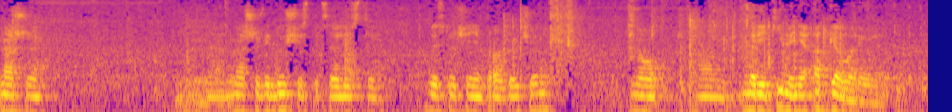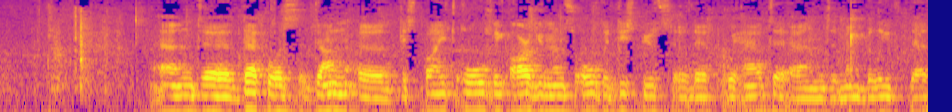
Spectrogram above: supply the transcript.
наши, э, наши ведущие специалисты, за исключением, правда, ученых, но э, моряки меня отговаривали от этого. And uh, that was done uh, despite all the arguments, all the disputes uh, that we had, uh, and many believed that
